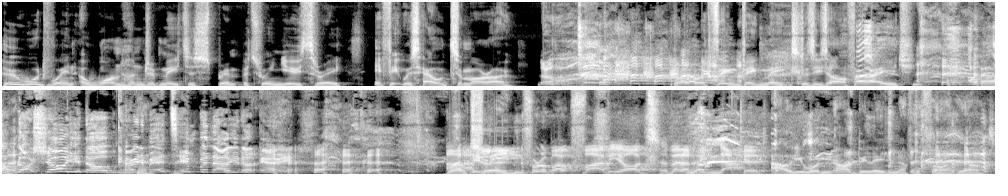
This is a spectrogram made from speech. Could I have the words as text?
Who would win a 100 meter sprint between you three if it was held tomorrow? well, I would think Big Meeks because he's half our age. I'm, I'm not sure, you know. I'm carrying a bit of timber now, you know, Gary. I'd be true. leading for about five yards and then I'd be knackered. Al, you wouldn't. I'd be leading after five yards.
